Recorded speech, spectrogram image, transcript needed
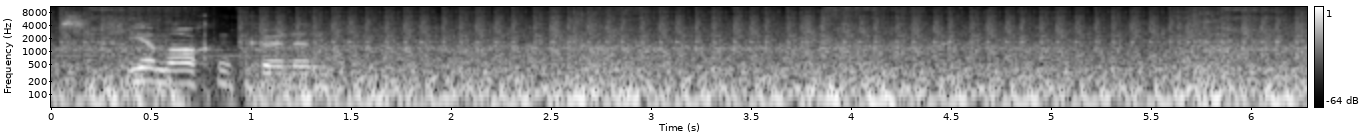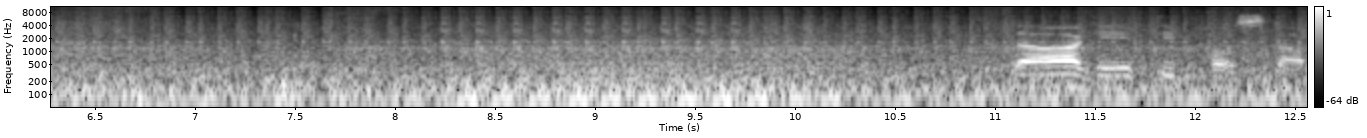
Was wir hier machen können, Da geht die Post ab.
